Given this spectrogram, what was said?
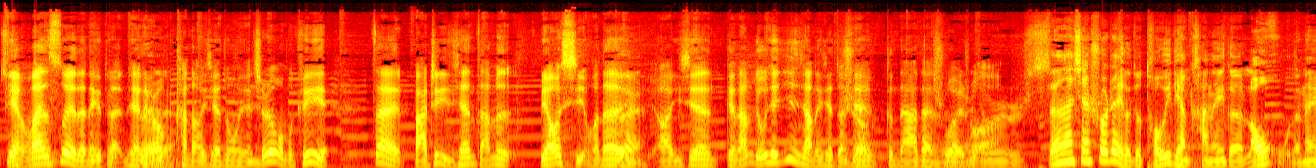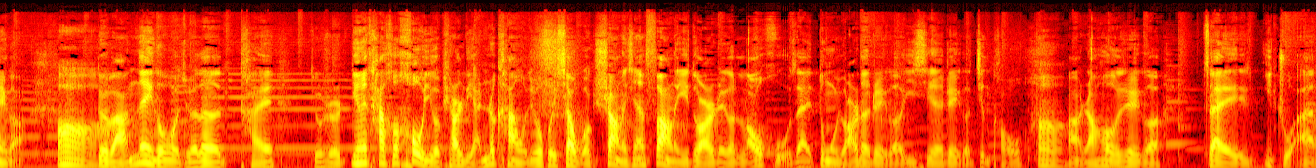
电影万岁的那个短片里边，我们看到一些东西。嗯其实我们可以再把这几天咱们比较喜欢的啊一些给咱们留下印象的一些短片，跟大家再说一说啊。就是咱咱先说这个，就头一天看那个老虎的那个，哦，对吧？那个我觉得还就是因为它和后一个片儿连着看，我觉得会效果。上来先放了一段这个老虎在动物园的这个一些这个镜头嗯，啊，然后这个再一转，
